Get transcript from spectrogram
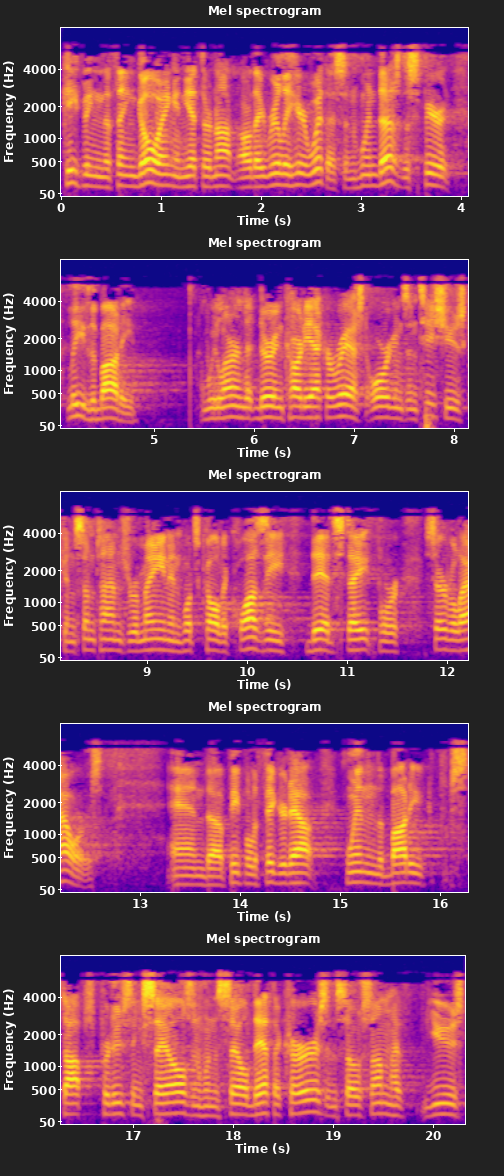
keeping the thing going, and yet they're not, are they really here with us? And when does the spirit leave the body? We learn that during cardiac arrest, organs and tissues can sometimes remain in what's called a quasi-dead state for several hours. And uh, people have figured out when the body stops producing cells and when cell death occurs. And so some have used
